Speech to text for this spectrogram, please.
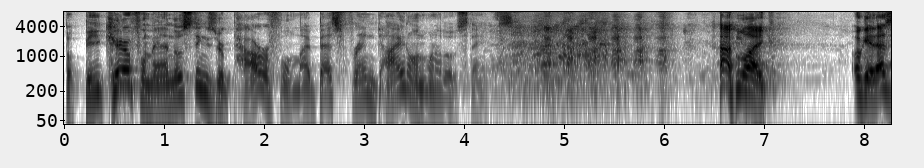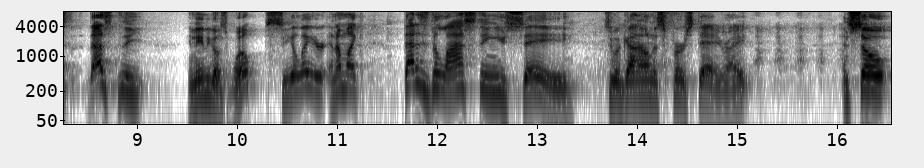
But be careful, man. Those things are powerful. My best friend died on one of those things. I'm like, okay, that's that's the and then he goes, Well, see you later. And I'm like, that is the last thing you say to a guy on his first day, right? And so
